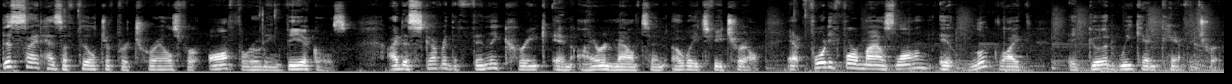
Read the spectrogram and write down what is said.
This site has a filter for trails for off-roading vehicles. I discovered the Finley Creek and Iron Mountain OHV trail. At 44 miles long, it looked like a good weekend camping trip.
